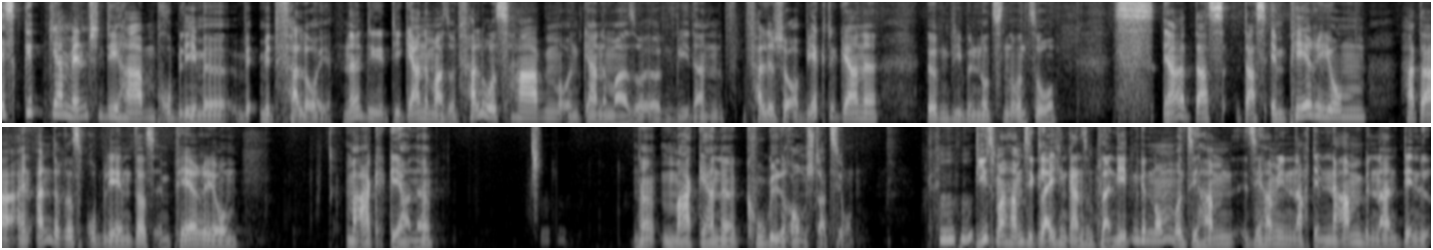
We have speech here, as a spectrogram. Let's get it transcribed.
es gibt ja Menschen, die haben Probleme mit Falloi, ne? die, die gerne mal so ein Fallos haben und gerne mal so irgendwie dann fallische Objekte gerne irgendwie benutzen und so. Ja, das, das Imperium hat da ein anderes Problem. Das Imperium mag gerne, ne, mag gerne Kugelraumstation. Mhm. Diesmal haben sie gleich einen ganzen Planeten genommen und sie haben, sie haben ihn nach dem Namen benannt, den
